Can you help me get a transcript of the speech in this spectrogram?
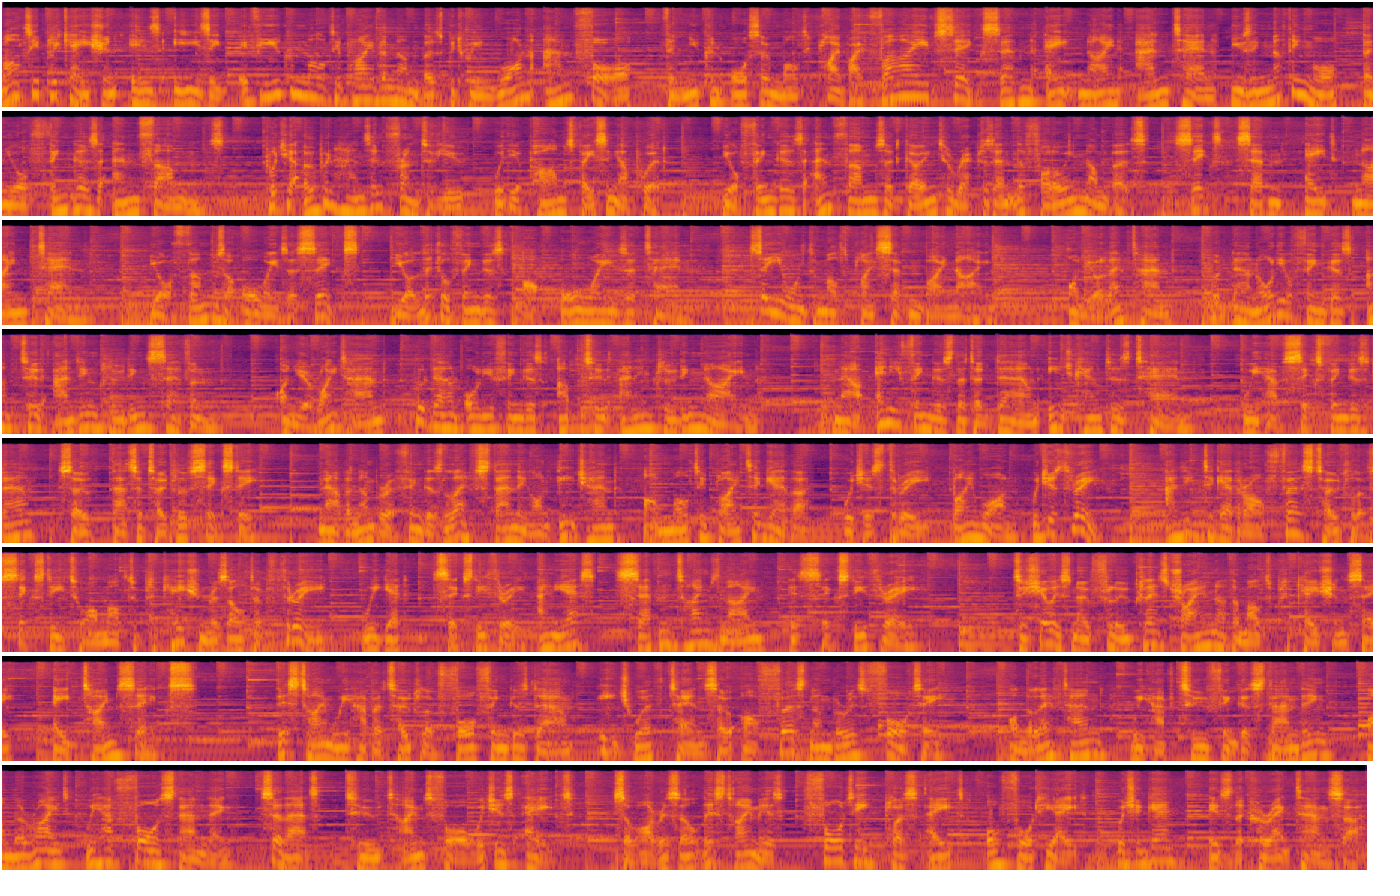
Multiplication is easy. If you can multiply the numbers between 1 and 4, then you can also multiply by 5, 6, 7, 8, 9 and 10 using nothing more than your fingers and thumbs. Put your open hands in front of you with your palms facing upward. Your fingers and thumbs are going to represent the following numbers 6, 7, 8, 9, 10. Your thumbs are always a 6, your little fingers are always a 10. Say you want to multiply 7 by 9. On your left hand, put down all your fingers up to and including 7. On your right hand, put down all your fingers up to and including 9. Now any fingers that are down each count as 10. We have 6 fingers down, so that's a total of 60. Now the number of fingers left standing on each hand are multiplied together, which is 3 by 1, which is 3. Adding together our first total of 60 to our multiplication result of 3, we get 63. And yes, 7 times 9 is 63. To show it's no fluke, let's try another multiplication, say 8 times 6. This time we have a total of four fingers down, each worth 10, so our first number is 40. On the left hand, we have two fingers standing. On the right, we have four standing. So that's 2 times 4, which is 8. So our result this time is 40 plus 8, or 48, which again is the correct answer.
